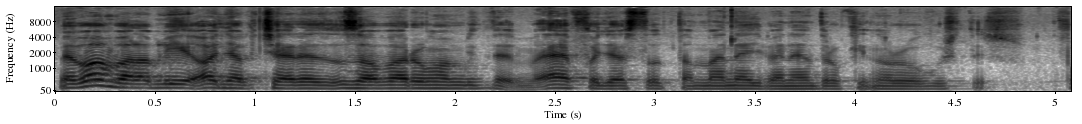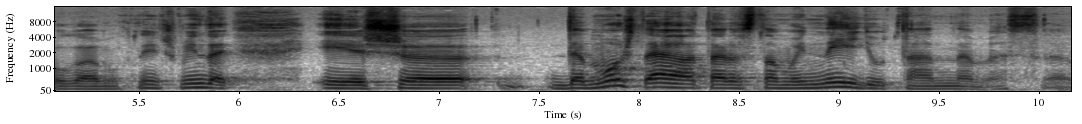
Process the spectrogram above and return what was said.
mert van valami anyagcsere zavarom, amit elfogyasztottam már 40 endokrinológust, és fogalmuk nincs, mindegy. És, de most elhatároztam, hogy négy után nem eszem.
